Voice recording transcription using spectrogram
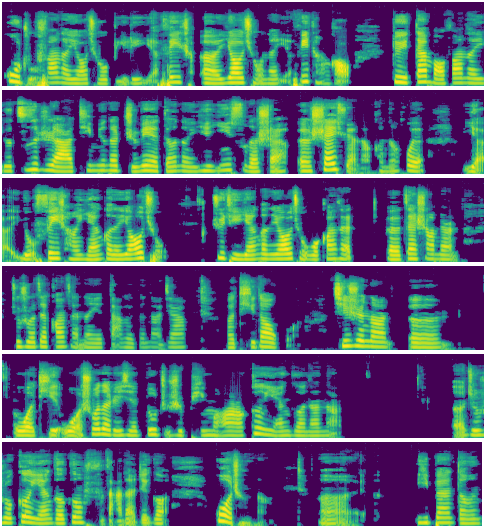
雇主方的要求比例也非常呃要求呢也非常高。对担保方的一个资质啊、提名的职位等等一些因素的筛呃筛选呢，可能会也有非常严格的要求。具体严格的要求，我刚才呃在上面就说在刚才呢也大概跟大家呃提到过。其实呢，嗯，我提我说的这些都只是皮毛啊，更严格的呢，呃，就是说更严格、更复杂的这个过程呢，呃，一般等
